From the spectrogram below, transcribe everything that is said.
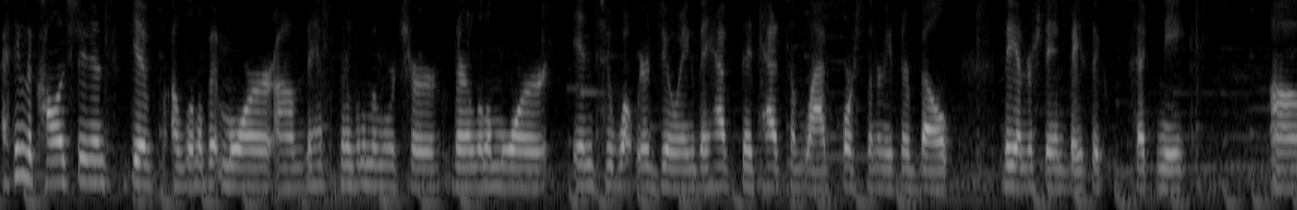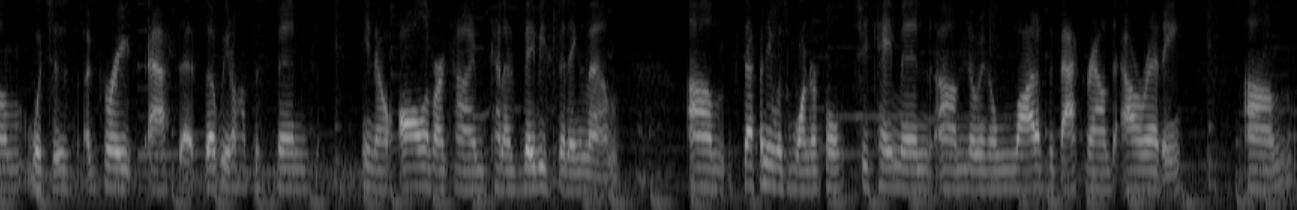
I think the college students give a little bit more. Um, they have they're a little bit more mature. They're a little more into what we're doing. They have they've had some lab courses underneath their belt. They understand basic technique, um, which is a great asset that we don't have to spend you know all of our time kind of babysitting them. Um, Stephanie was wonderful. She came in um, knowing a lot of the background already. Um,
